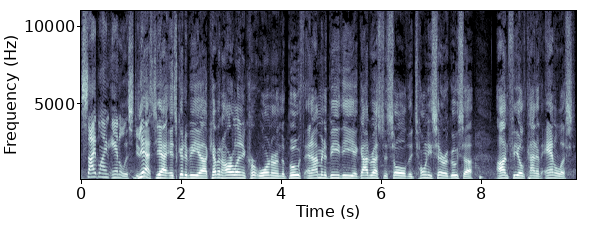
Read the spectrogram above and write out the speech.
sideline analyst duty. Yes, yeah, it's going to be uh, Kevin Harlan and Kurt Warner in the booth, and I'm going to be the uh, God rest his soul, the Tony Siragusa on-field kind of analyst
